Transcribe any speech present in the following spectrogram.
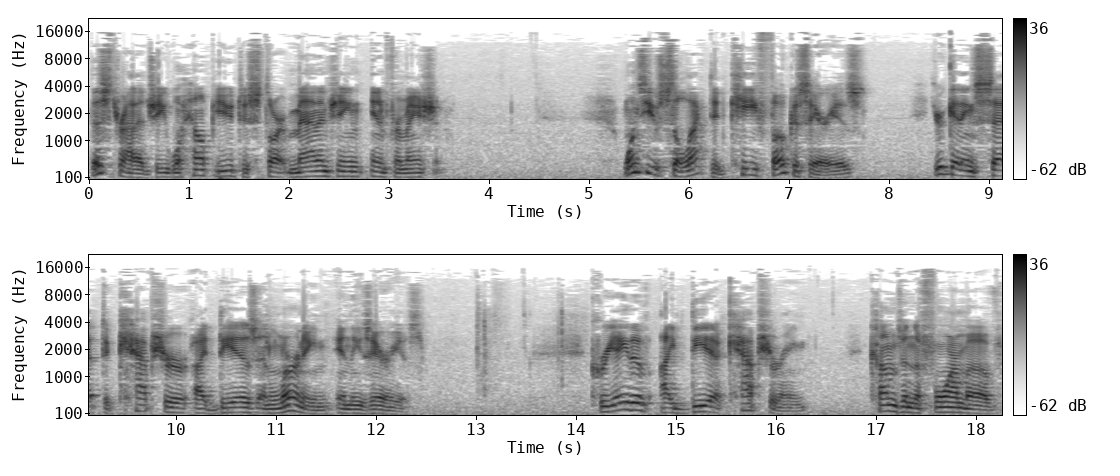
This strategy will help you to start managing information. Once you've selected key focus areas, you're getting set to capture ideas and learning in these areas. Creative idea capturing comes in the form of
